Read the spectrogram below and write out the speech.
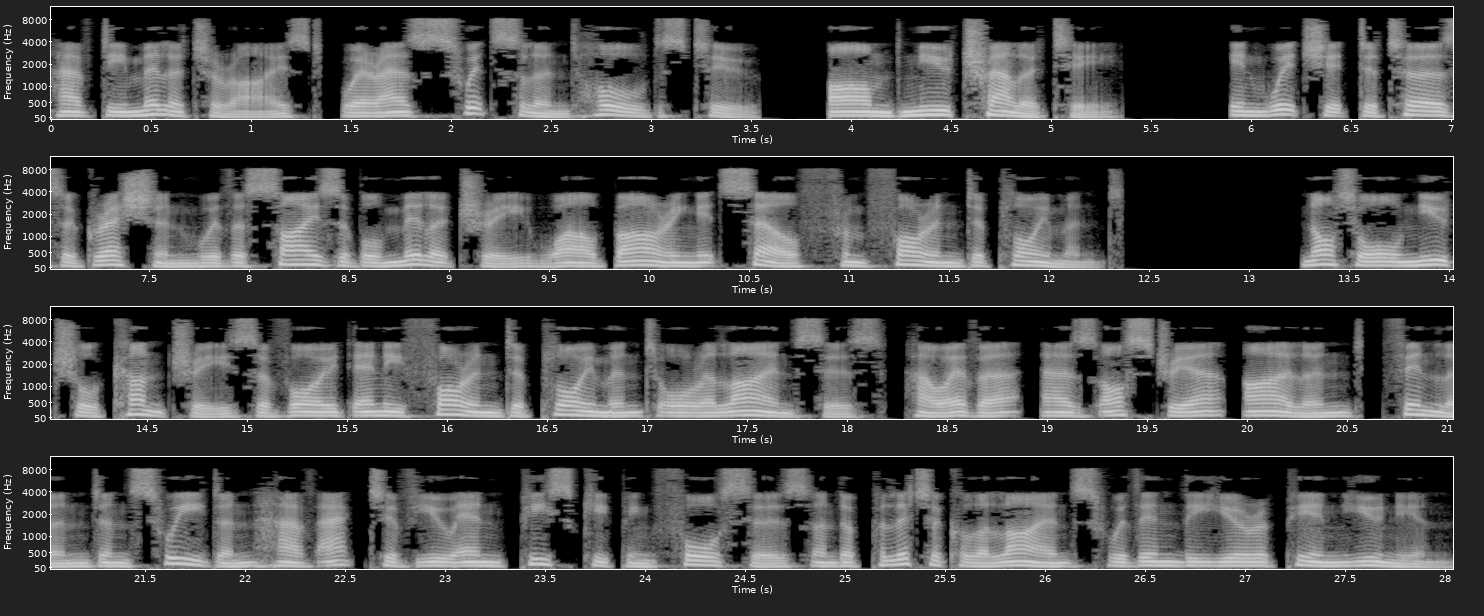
have demilitarized, whereas Switzerland holds to armed neutrality in which it deters aggression with a sizable military while barring itself from foreign deployment. Not all neutral countries avoid any foreign deployment or alliances, however, as Austria, Ireland, Finland and Sweden have active UN peacekeeping forces and a political alliance within the European Union.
